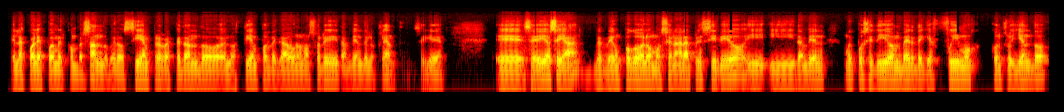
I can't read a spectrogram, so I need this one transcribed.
en las cuales podemos ir conversando, pero siempre respetando los tiempos de cada uno de nosotros y también de los clientes. Así que eh, se vio así, ¿ah? desde un poco de lo emocional al principio y, también muy positivo en ver de que fuimos construyendo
